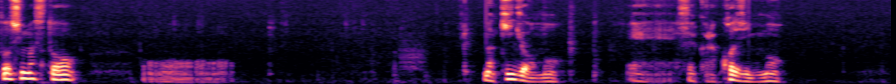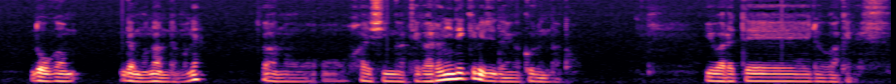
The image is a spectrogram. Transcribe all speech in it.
そうしますと、まあ企業も、えーそれから個人も動画でも何でもねあの配信が手軽にできる時代が来るんだと言われているわけです。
